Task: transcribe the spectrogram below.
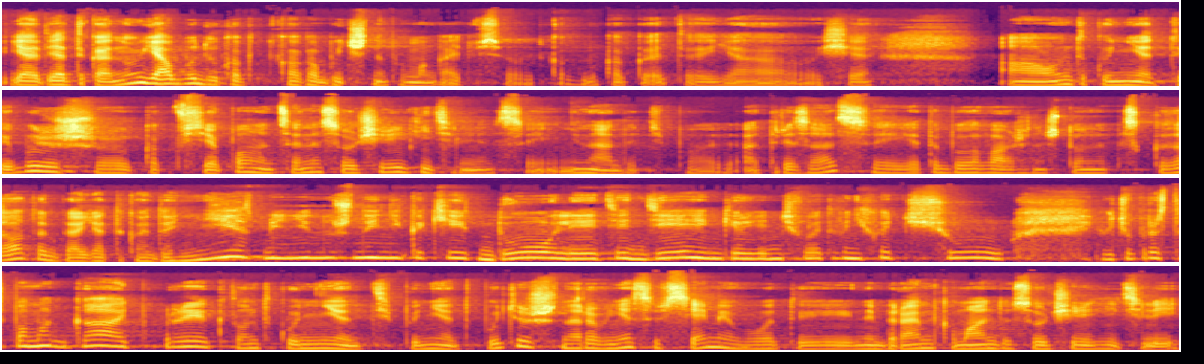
Я, я такая, ну, я буду как, как обычно помогать, все, как бы, как это, я вообще... А он такой, нет, ты будешь, э, как все, полноценной соучредительницей, не надо, типа, отрезаться, и это было важно, что он это сказал тогда. Я такая, да нет, мне не нужны никакие доли, эти деньги, я ничего этого не хочу, я хочу просто помогать по проекту. Он такой, нет, типа, нет, будешь наравне со всеми, вот, и набираем команду соучредителей.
